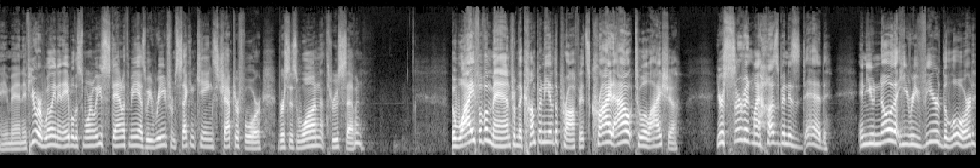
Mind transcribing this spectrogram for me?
Amen. If you are willing and able this morning, will you stand with me as we read from 2 Kings chapter 4, verses 1 through 7? The wife of a man from the company of the prophets cried out to Elisha, Your servant, my husband, is dead, and you know that he revered the Lord.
